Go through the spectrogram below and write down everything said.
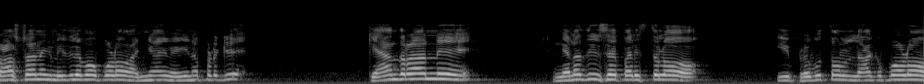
రాష్ట్రానికి నిధులు ఇవ్వకపోవడం అన్యాయం అయినప్పటికీ కేంద్రాన్ని నిలదీసే పరిస్థితిలో ఈ ప్రభుత్వం లేకపోవడం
